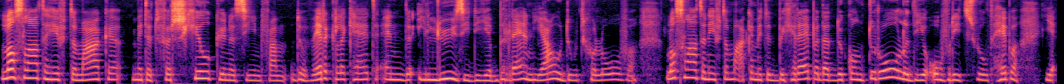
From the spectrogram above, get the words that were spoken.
Loslaten heeft te maken met het verschil kunnen zien van de werkelijkheid en de illusie die je brein jou doet geloven. Loslaten heeft te maken met het begrijpen dat de controle die je over iets wilt hebben je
